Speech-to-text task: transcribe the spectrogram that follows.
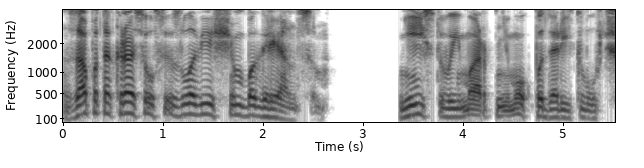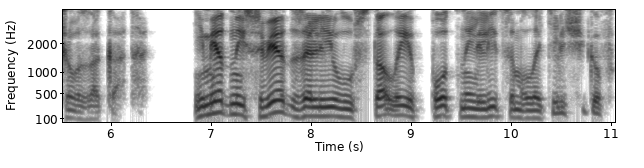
запад окрасился зловещим багрянцем. Неистовый март не мог подарить лучшего заката, и медный свет залил усталые потные лица молотильщиков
